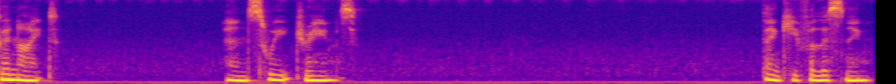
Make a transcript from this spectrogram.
Good night and sweet dreams. Thank you for listening.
